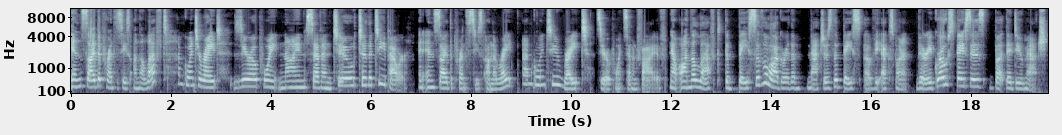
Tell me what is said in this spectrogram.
Inside the parentheses on the left, I'm going to write 0.972 to the t power. And inside the parentheses on the right, I'm going to write 0.75. Now on the left, the base of the logarithm matches the base of the exponent. Very gross bases, but they do match.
